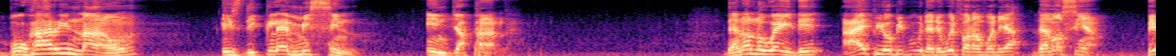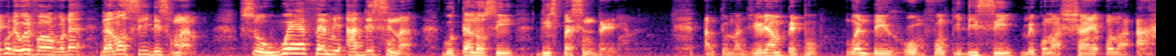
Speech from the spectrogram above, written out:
Buhari now is declared missing in Japan. They don't know where he did. IPOB people that they wait for him for there, they not see him. People they wait for him for there, they not see this man. So where Femi Adesina go tell us see this person there. And to Nigerian people, when they home, Funky DC make on a shine on a eye.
